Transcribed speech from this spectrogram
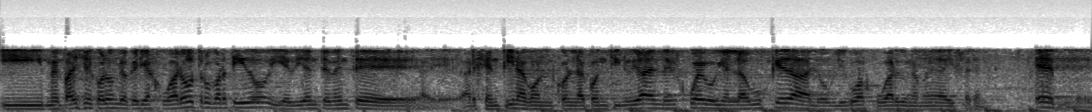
Y me parece que Colombia quería jugar otro partido y evidentemente eh, Argentina con, con la continuidad en el juego y en la búsqueda lo obligó a jugar de una manera diferente. Eh, eh,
